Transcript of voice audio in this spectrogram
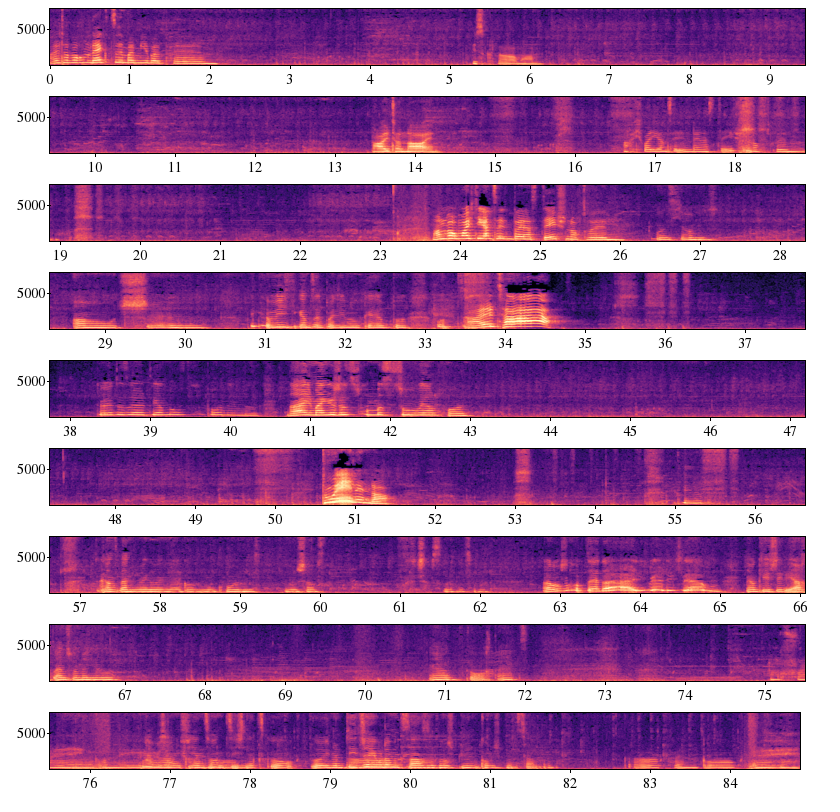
Alter, warum laggt sie denn bei mir bei Pam? Ist klar, Mann. Alter, nein. Ach, ich war die ganze Zeit in deiner Station noch drin. Mann, warum war ich die ganze Zeit in deiner Station noch drin? Weiß ich auch nicht. Autsch. Digga, wie ich die ganze Zeit bei dir nur campe. Und Alter! du hättest halt die andere Boah, nehmen. Nein, mein Geschützturm ist zu wertvoll. Du Elender! Du kannst gar nicht mehr gewinnen, ja, komm, hol mich, wenn du schaffst. Du schaffst es nicht mehr. Aber er, nein, ich will nicht sterben. Ja, okay, steht eh 8-1 für mich, also. 22, let's go. Soll ich mit DJ oder mit Star Silver spielen? Komm, ich bin mit Star Silver. Gar kein Bock. Ey.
